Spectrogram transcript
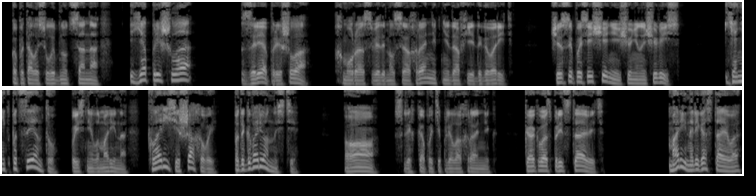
— попыталась улыбнуться она. «Я пришла...» «Зря пришла», — хмуро осведомился охранник, не дав ей договорить. «Часы посещения еще не начались». «Я не к пациенту», — пояснила Марина, — «к Ларисе Шаховой, по договоренности». «О», — слегка потеплел охранник, — «как вас представить?» «Марина Легостаева,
